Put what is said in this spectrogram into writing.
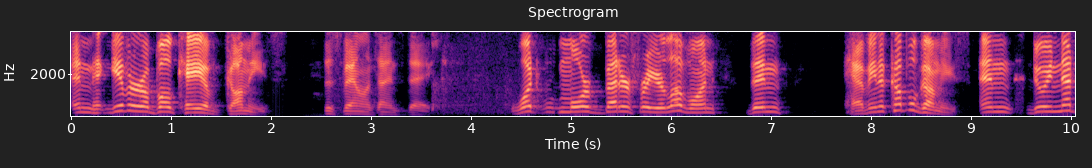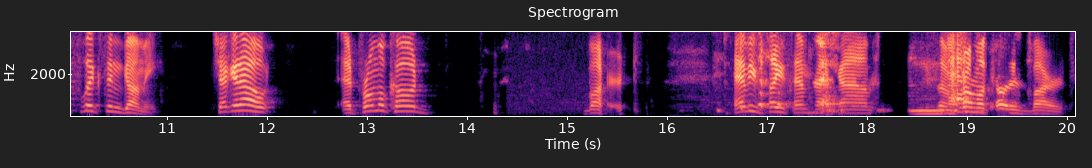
and give her a bouquet of gummies this Valentine's Day. What more better for your loved one than having a couple gummies and doing Netflix and gummy? Check it out at promo code BART. HappyPlaceHemp.com. The Net- promo code is BART.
